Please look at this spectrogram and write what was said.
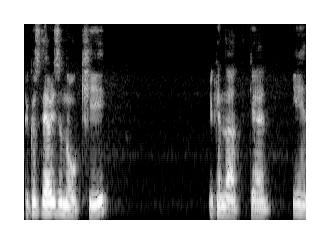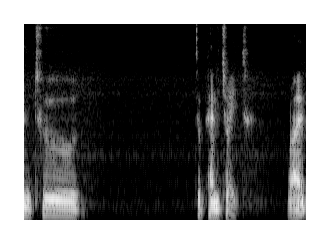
because there is no key, you cannot get into to penetrate, right?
